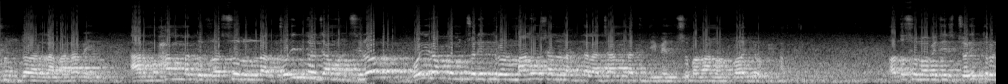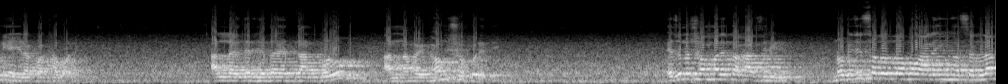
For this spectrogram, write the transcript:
সুন্দর আল্লাহ বানাবে। আর মোহাম্মদুর রসুল্লাহর চরিত্র যেমন ছিল ওই রকম চরিত্রের মানুষ আল্লাহ তালা জান্নাতে দিবেন সুবাহান অথচ নবীজির চরিত্র নিয়ে এরা কথা বলে। আল্লাহ এদের হেদায়ত দান করুক, আর না হয় ধ্বংস করে দিক। এজন্য সম্মানিত হাজরিন, নবীজি সাল্লাল্লাহু আলাইহি ওয়াসাল্লাম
